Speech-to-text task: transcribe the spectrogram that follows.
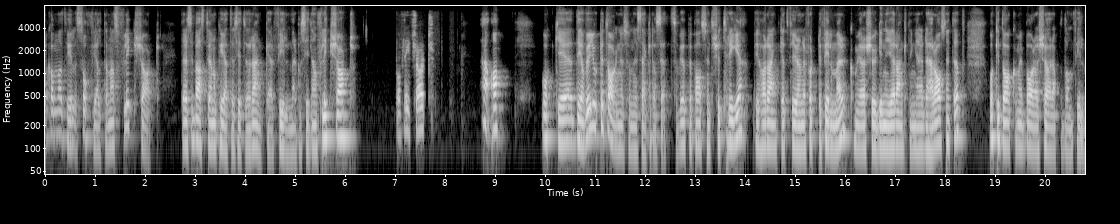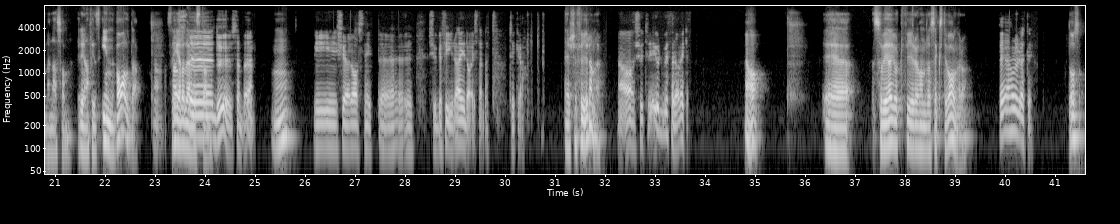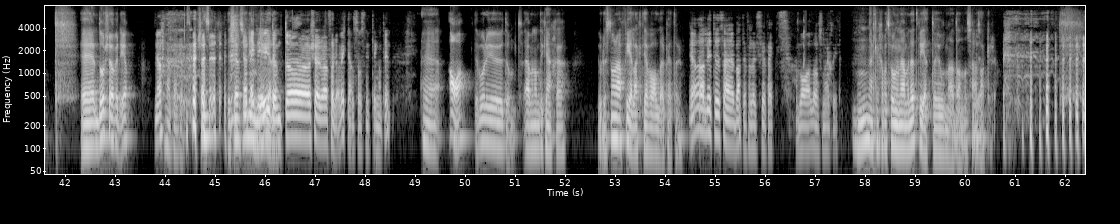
Välkomna till Soffhjältarnas Flickchart. Där Sebastian och Peter sitter och rankar filmer på sidan Flickchart. På Flickchart. Ja, och eh, det har vi gjort ett tag nu som ni säkert har sett. Så vi är uppe på avsnitt 23. Vi har rankat 440 filmer, kommer göra 20 nya rankningar i det här avsnittet. Och idag kommer vi bara köra på de filmerna som redan finns invalda. Ja. Så hela den listan. eh, du Sebbe, Mm. Vi kör avsnitt eh, 24 idag istället, tycker jag. Är det 24 nu? Ja, 23 gjorde vi förra veckan. Jaha. Eh, så vi har gjort 460 val nu då? Det har du rätt i. Då så. Eh, då kör vi det. Ja. Helt enkelt. Känns, det känns ju tänkte, det är ju rimligare. dumt att köra förra veckans avsnitt en gång till. Eh, ja, det vore ju dumt. Även om det kanske gjordes några felaktiga val där Peter. Ja, lite så här butterflies effects val och sån här skit. Mm, jag kanske var tvungen att använda ett veto i onödan och sådana saker.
